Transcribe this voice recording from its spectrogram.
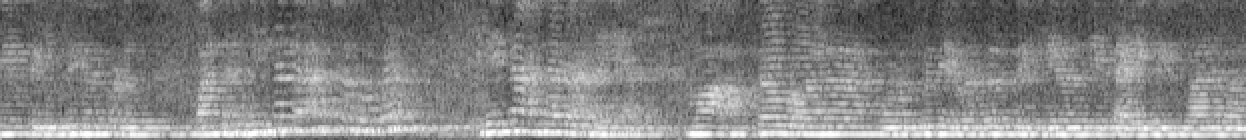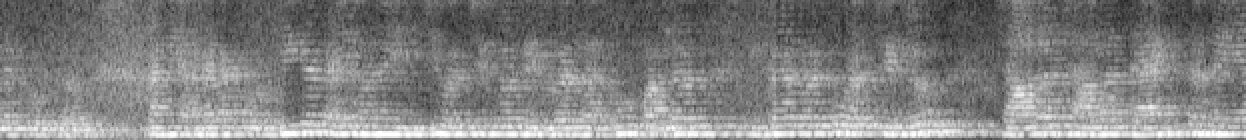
మేము పిలిచినప్పుడు మన నిన్న శుభగా నిన్న అన్నారు అన్నయ్య. మా అక్క వాళ్ళ కొడుకు ఎవరితో పెళ్ళి ఉంది టైం ఇవ్వాలి వాళ్ళ కోసం. కానీ అక్కడ కొద్దిగా టైం అనే ఇచ్చి వచ్చిందో తెలియదు నాకు. మళ్ళీ ఇక్కడ వరకు వచ్చిండ్రు. చాలా చాలా థ్యాంక్స్ అన్నయ్య.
